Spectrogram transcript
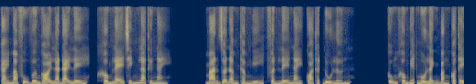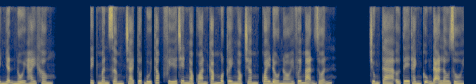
Cái mà phụ vương gọi là đại lễ, không lẽ chính là thứ này? Mạn duẫn âm thầm nghĩ, phần lễ này quả thật đủ lớn. Cũng không biết ngô lệnh bằng có thể nhận nổi hay không. Tịch mân sầm trải tốt búi tóc phía trên ngọc quan cắm một cây ngọc châm, quay đầu nói với Mạn duẫn Chúng ta ở Tê Thành cũng đã lâu rồi.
